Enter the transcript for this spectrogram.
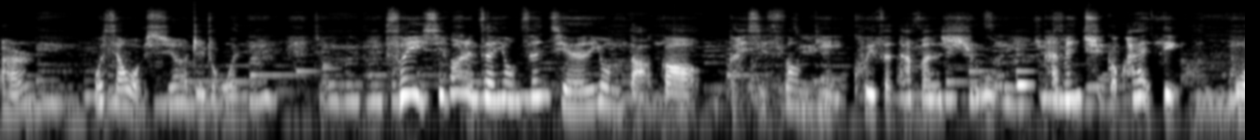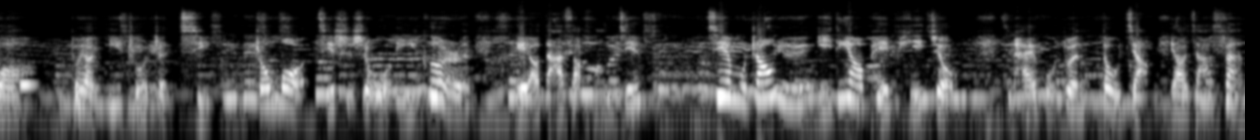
而。我想，我需要这种温暖，所以西方人在用餐前用祷告，感谢上帝馈赠他们食物，开门取个快递，我都要衣着整齐。周末，即使是我一个人，也要打扫房间。芥末章鱼一定要配啤酒，排骨炖豆角要加蒜，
